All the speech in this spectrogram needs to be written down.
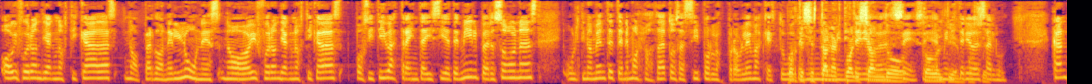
Hoy fueron diagnosticadas, no, perdón, el lunes, no, hoy fueron diagnosticadas positivas 37.000 personas. Últimamente tenemos los datos así por los problemas que estuvo Porque teniendo se están el actualizando Ministerio de, sí, sí, todo el el Ministerio tiempo, de sí. Salud. Can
